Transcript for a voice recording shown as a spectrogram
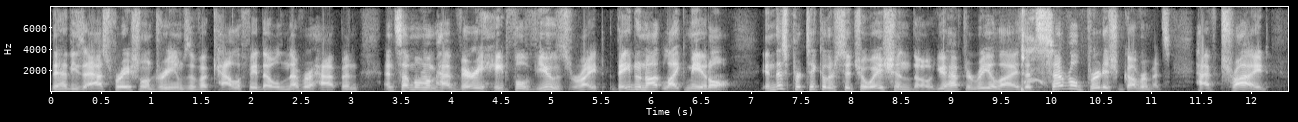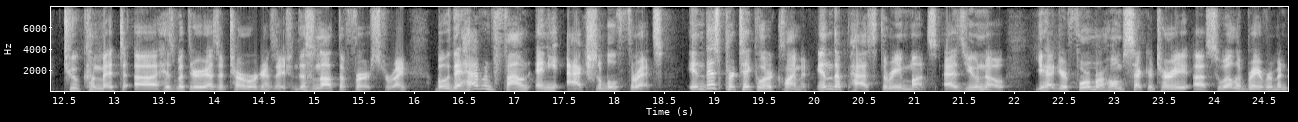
They have these aspirational dreams of a caliphate that will never happen. And some of them have very hateful views, right? They do not like me at all. In this particular situation, though, you have to realize that several British governments have tried to commit uh, Hizb ut-Tahrir as a terror organization. This is not the first, right? But they haven't found any actionable threats. In this particular climate, in the past three months, as you know, you had your former Home Secretary, uh, Suella Braverman,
